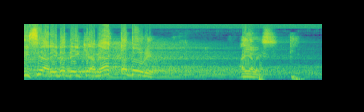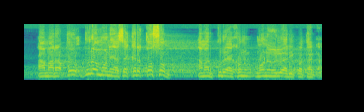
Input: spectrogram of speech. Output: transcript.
দিছে আর এটা দেখে আমি একটা দৌড়ে আইয়ালাইস আমার পুরো মনে আছে, একেবারে কসম। আমার পুরো এখন মনে হইল আর এই কথাটা।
